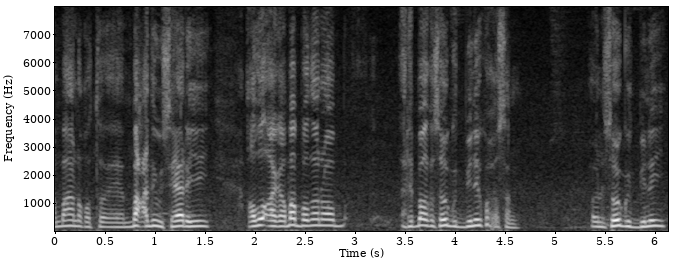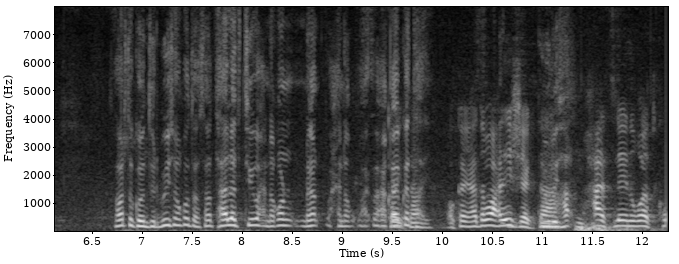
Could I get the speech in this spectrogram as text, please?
amba ha noqoto bacdii uu saarayey aduu agabo badan oo riboodka soo gudbinay ku xusan. Oonu soo gudbinay. Horta contribution ku darsan taa laftii waxay noqon waxay qayb ka tahay. Okay haddaba waxaad ii sheegtaa maxaad isleedihin waad ku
